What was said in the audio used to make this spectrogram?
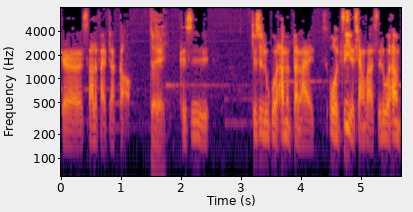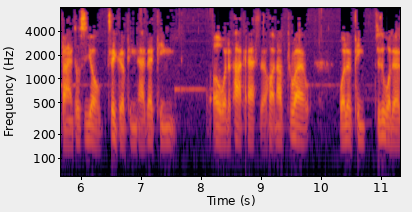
个 Spotify 比较高。对，对，可是，就是如果他们本来，我自己的想法是，如果他们本来都是用这个平台在听哦我的 Podcast 的话，那突然我的频就是我的。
